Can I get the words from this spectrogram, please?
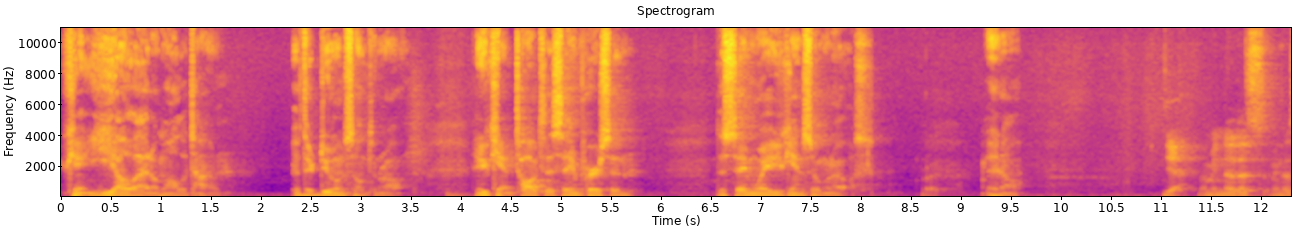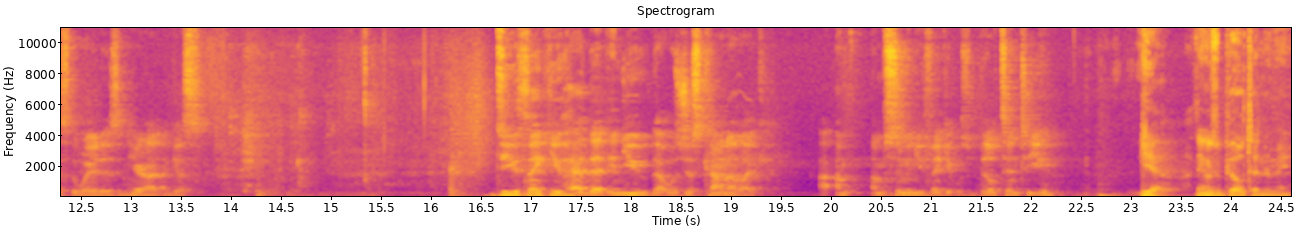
you can't yell at them all the time if they're doing something wrong. And you can't talk to the same person the same way you can someone else. Right. You know. Yeah, I mean, no, that's I mean that's the way it is in here. I, I guess. Do you think you had that in you? That was just kind of like, I'm I'm assuming you think it was built into you. Yeah, I think it was built into me.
